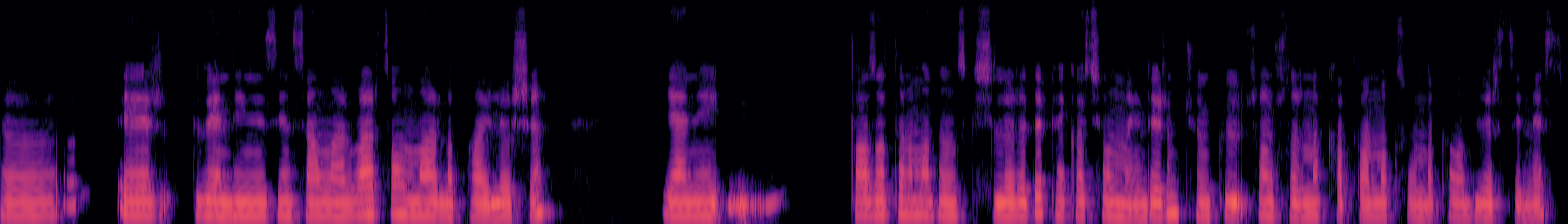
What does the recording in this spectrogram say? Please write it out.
Ee, eğer güvendiğiniz insanlar varsa onlarla paylaşın. Yani fazla tanımadığınız kişilere de pek açılmayın derim. Çünkü sonuçlarına katlanmak zorunda kalabilirsiniz.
